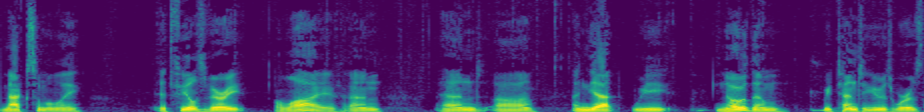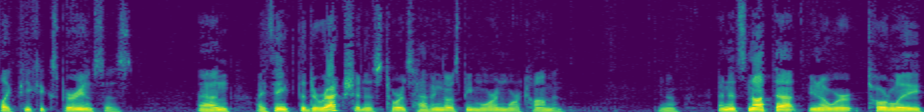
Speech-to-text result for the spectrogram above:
maximally. It feels very alive, and and uh, and yet we know them. We tend to use words like peak experiences, and I think the direction is towards having those be more and more common. You know, and it's not that you know we're totally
